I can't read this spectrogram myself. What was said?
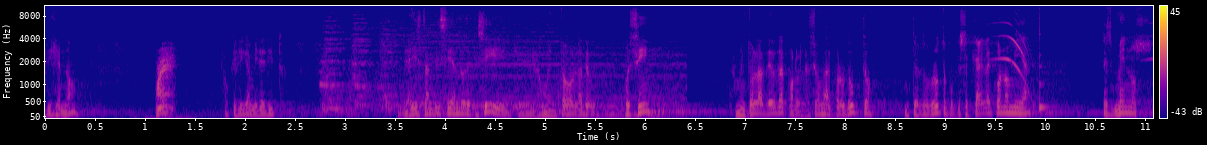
dije no, porque diga mi dedito. Y ahí están diciendo de que sí, que aumentó la deuda. Pues sí, aumentó la deuda con relación al Producto Interno Bruto, porque se cae la economía, es menos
